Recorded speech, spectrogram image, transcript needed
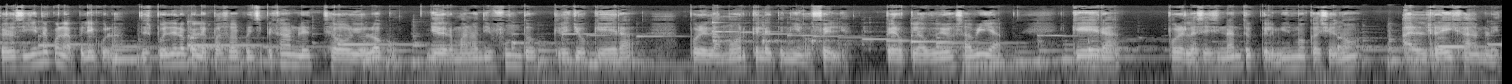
Pero siguiendo con la película, después de lo que le pasó al príncipe Hamlet, se volvió loco y el hermano difunto creyó que era por el amor que le tenía Ofelia, pero Claudio sabía que era por el asesinato que él mismo ocasionó al rey Hamlet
